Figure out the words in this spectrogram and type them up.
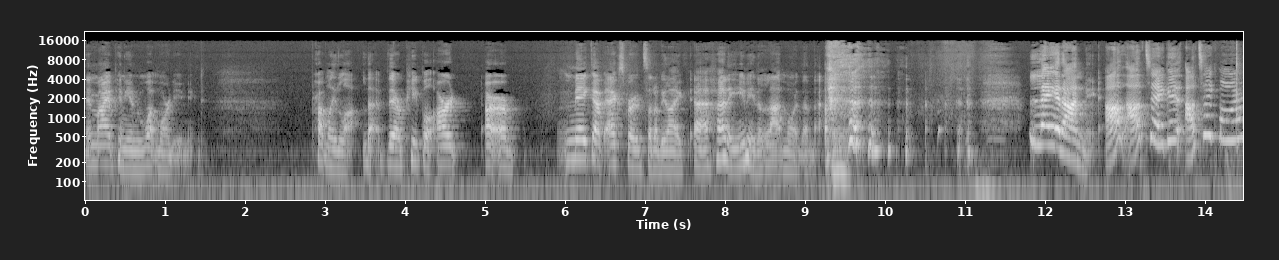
In my opinion, what more do you need? Probably lot. There are people are are makeup experts that'll be like, uh, "Honey, you need a lot more than that." Lay it on me. I'll I'll take it. I'll take more.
